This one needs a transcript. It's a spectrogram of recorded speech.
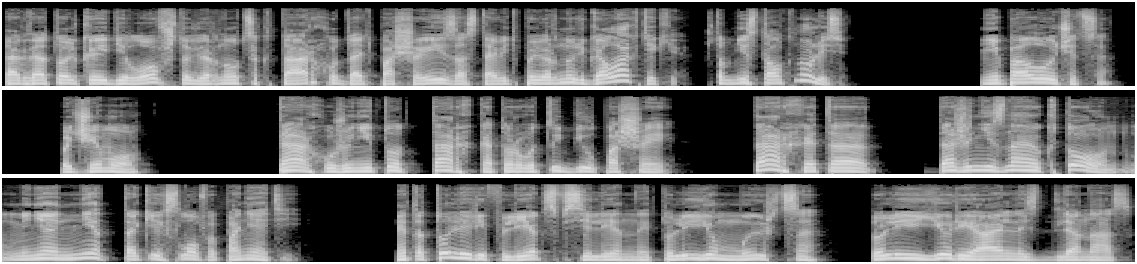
Тогда только и делов, что вернуться к Тарху, дать по шее и заставить повернуть галактики, чтобы не столкнулись. Не получится. Почему? Тарх уже не тот Тарх, которого ты бил по шее. Тарх — это... Даже не знаю, кто он, у меня нет таких слов и понятий. Это то ли рефлекс Вселенной, то ли ее мышца, то ли ее реальность для нас.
